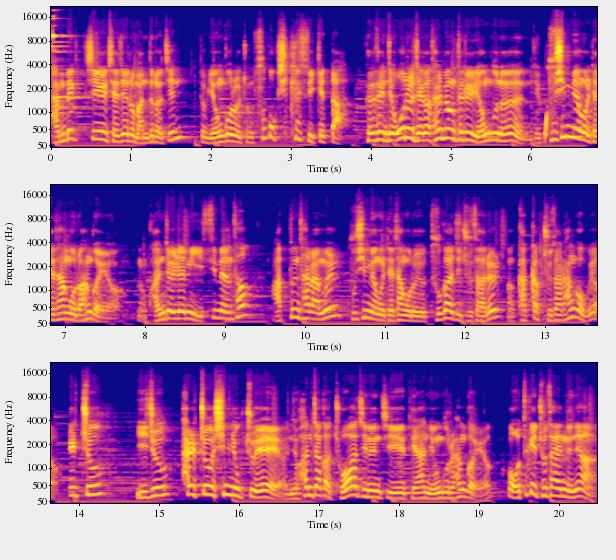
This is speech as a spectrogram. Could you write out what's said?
단백질 제제로 만들어진 또 연골을 좀 수복시킬 수 있겠다. 그래서 이제 오늘 제가 설명드릴 연구는 이제 90명을 대상으로 한 거예요. 관절염이 있으면서 아픈 사람을 90명을 대상으로 이 두 가지 주사를 어, 각각 주사를 한 거고요. 1주 2주, 8주, 16주에 이제 환자가 좋아지는지에 대한 연구를 한 거예요. 어, 어떻게 주사했느냐?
